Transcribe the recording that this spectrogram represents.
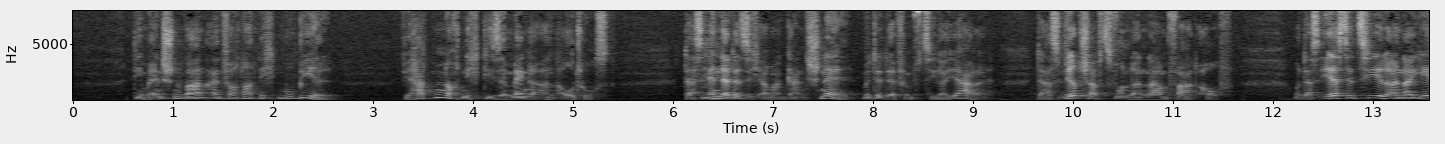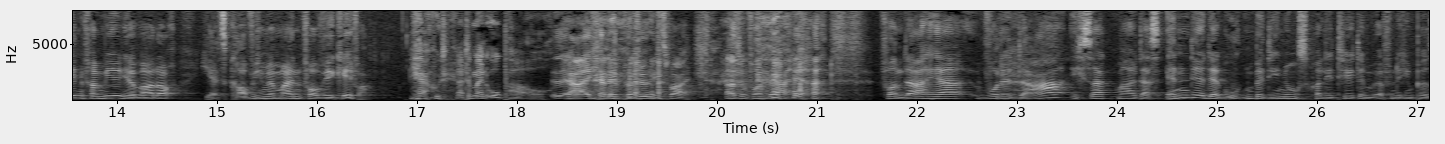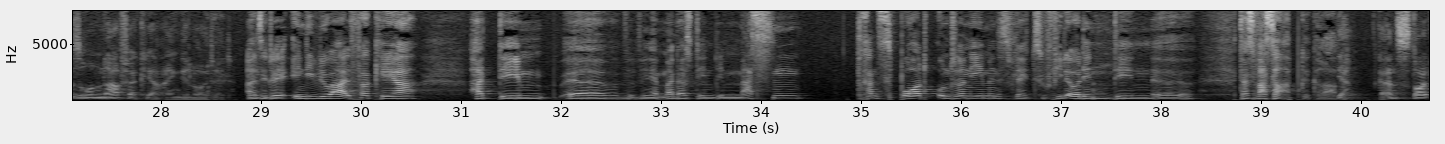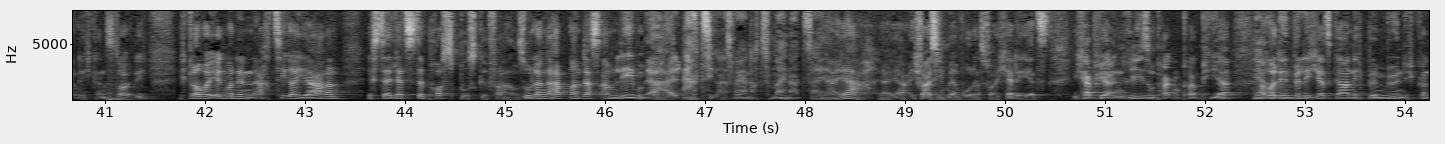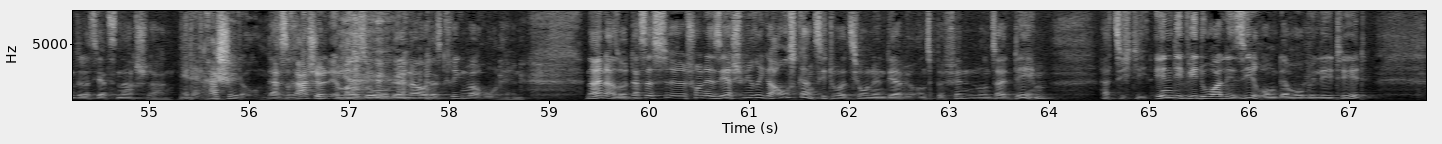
Die Menschen waren einfach noch nicht mobil. Wir hatten noch nicht diese Menge an Autos. Das änderte sich aber ganz schnell, Mitte der 50er Jahre. Das Wirtschaftswunder nahm Fahrt auf. Und das erste Ziel einer jeden Familie war doch, jetzt kaufe ich mir meinen VW Käfer. Ja gut, hatte mein Opa auch. Ja, ich hatte persönlich zwei. Also von daher, von daher wurde da, ich sag mal, das Ende der guten Bedienungsqualität im öffentlichen Personennahverkehr eingeläutet. Also der Individualverkehr hat dem, äh, wie nennt man das, dem, dem Massentransportunternehmen, ist vielleicht zu viel, aber den, den, äh, das Wasser abgegraben. Ja, ganz deutlich, ganz deutlich. Ich glaube, irgendwann in den 80er Jahren ist der letzte Postbus gefahren. So lange hat man das am Leben erhalten. 80er, das war ja noch zu meiner Zeit. Ja, ja, ja, ja. Ich weiß nicht mehr, wo das war. Ich hätte jetzt, ich habe hier einen Riesenpacken Papier, Ja. aber den will ich jetzt gar nicht bemühen. Ich könnte das jetzt nachschlagen. Ja, der raschelt auch immer. Das raschelt immer so, genau, das kriegen wir auch ohnehin. Nein, also das ist äh, schon eine sehr schwierige Ausgangssituation, in der wir uns befinden. Und seitdem hat sich die Individualisierung der Mobilität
